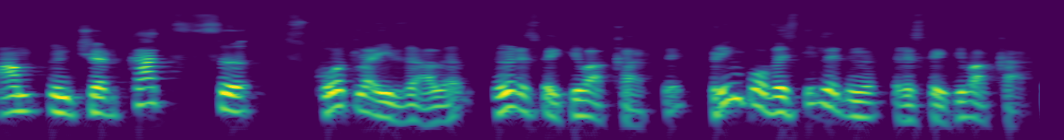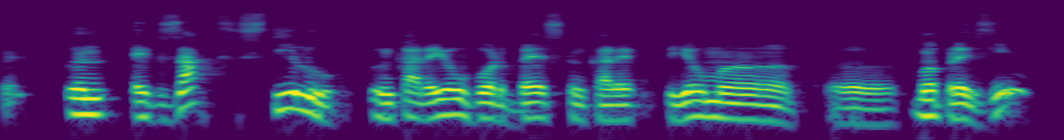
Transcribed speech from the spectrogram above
Am încercat să scot la iveală în respectiva carte, prin povestirile din respectiva carte, în exact stilul în care eu vorbesc, în care eu mă, uh, mă prezint,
